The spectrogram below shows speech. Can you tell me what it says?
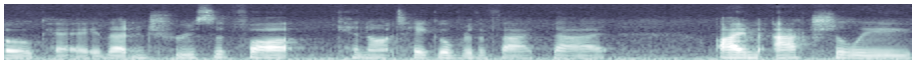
okay. That intrusive thought cannot take over the fact that I'm actually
